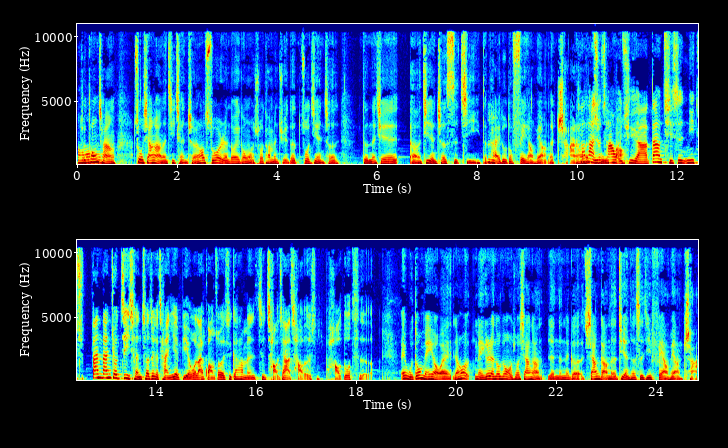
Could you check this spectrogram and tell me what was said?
就通常坐香港的计程车，然后所有人都会跟我说，他们觉得坐计程车的那些呃计程车司机的态度都非常非常的差，然后他就插很粗暴回。去啊！但其实你只单单就计程车这个产业别，我来广州也是跟他们是吵架吵的是好多次了。哎、我都没有哎、然后每个人都跟我说，香港人的那个香港的计程车司机非常非常差。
